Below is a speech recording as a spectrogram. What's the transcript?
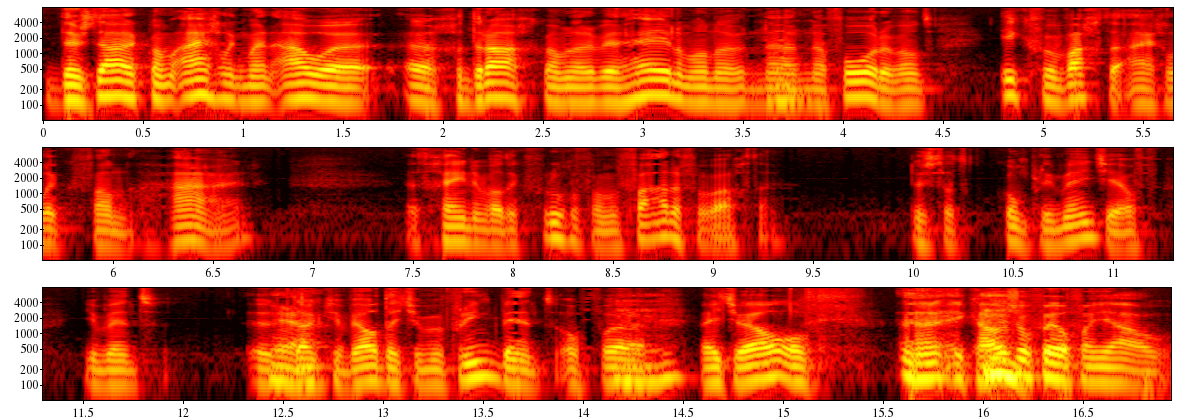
Dus daar kwam eigenlijk mijn oude eh, gedrag kwam daar weer helemaal naar, naar, naar voren. Want ik verwachtte eigenlijk van haar hetgene wat ik vroeger van mijn vader verwachtte. Dus dat complimentje, of je bent, eh Ja. dank je wel dat je mijn vriend bent. Of eh, Mhm. weet je wel, of eh, ik hou zoveel van jou.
